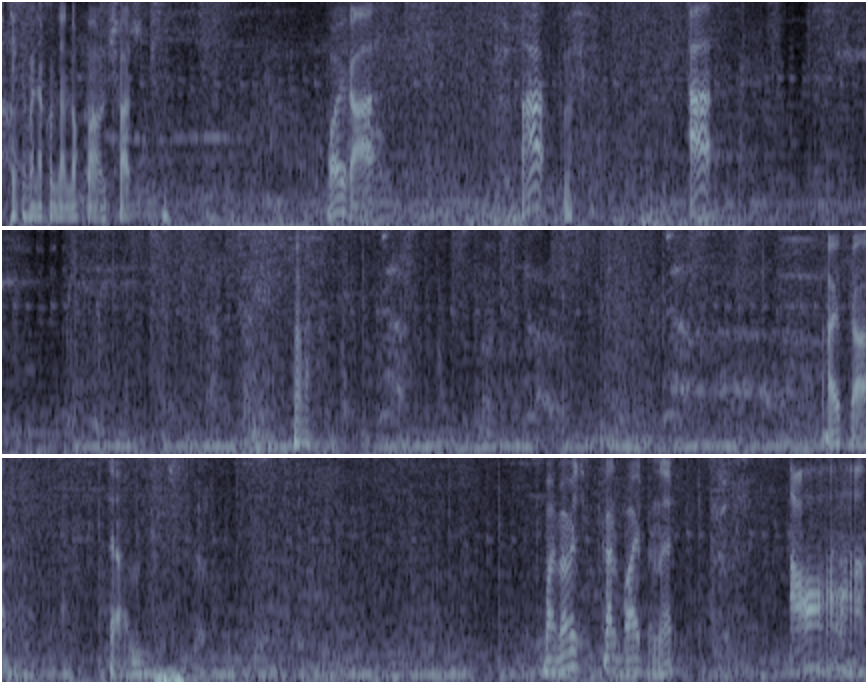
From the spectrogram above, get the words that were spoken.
Ich denke mal, da kommt dann noch mal und Schaden. Feuer. Ah. ah. Ah. Alles klar. Ja. Weil wenn ich gerade breit bin, ne? Ah.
